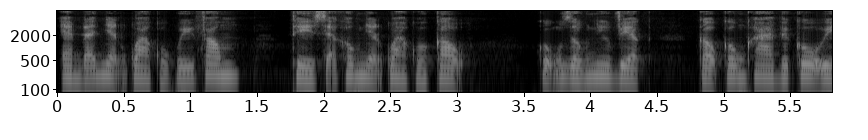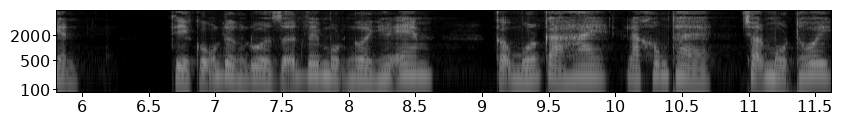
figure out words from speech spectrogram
Em đã nhận quà của Quý Phong, Thì sẽ không nhận quà của cậu. Cũng giống như việc cậu công khai với cô Uyển, Thì cũng đừng đùa giỡn với một người như em. Cậu muốn cả hai là không thể, Chọn một thôi.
